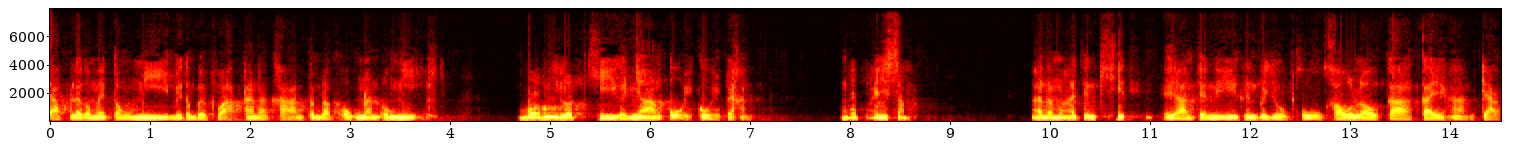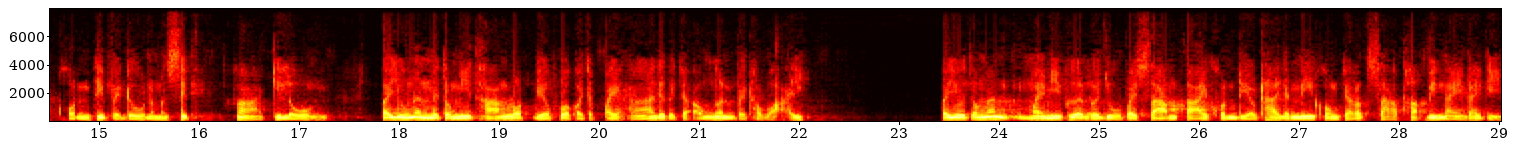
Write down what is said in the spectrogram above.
จับแล้วก็ไม่ต้องมี ไม่ต้องไปฝากธนาคารสำหรับองค์นั้นองค์นี้บ่มีรถขี่กับยางโก้ยโก้ยไปหันบ่ไปซ้ำ อานามาจึงคิดอยากจะหนีขึ้นไปอยู่ภูเขาเรากาไกลห่างจากคนที่ไปดูนะมันสิบห้ากิโลไปอยู่นั่นไม่ต้องมีทางรถเดี๋ยวพวกก็จะไปหาเดี๋ยวก็จะเอาเงินไปถวาย ไปอยู่ตรงนั้นไม่มีเพื่อนก็อยู่ไปซามตายคนเดียว ถ้าอย่างนี้คงจะรักษาพระวินัยได้ดี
